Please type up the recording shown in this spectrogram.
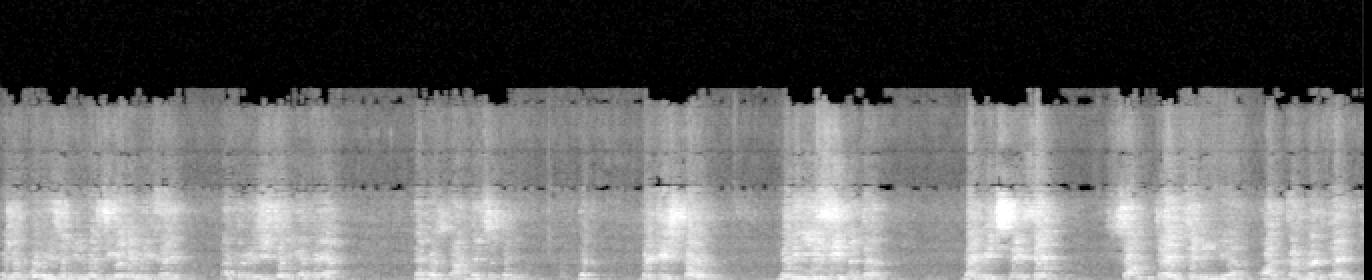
Will the police investigate every crime after registering FIR? That was not necessary. The British told very easy method by which they said some tribes in India are criminal tribes.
